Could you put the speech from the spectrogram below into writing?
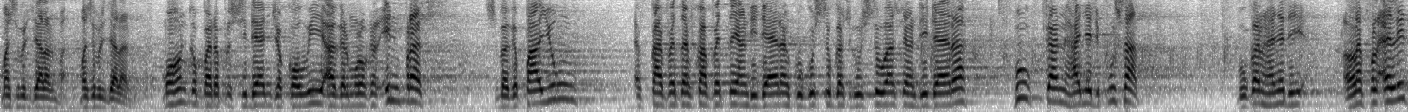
masih berjalan, Pak, masih berjalan. Mohon kepada Presiden Jokowi agar melakukan impres sebagai payung FKPT-FKPT yang di daerah, gugus tugas-gugus tugas yang di daerah bukan hanya di pusat, bukan hanya di level elit,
